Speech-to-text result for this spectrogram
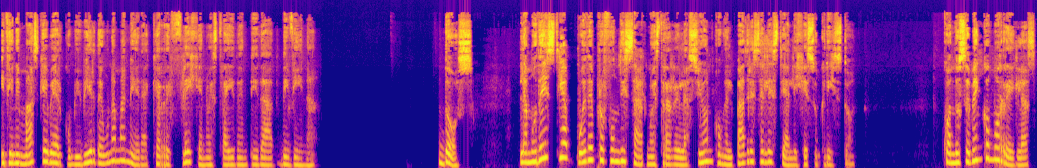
y tiene más que ver con vivir de una manera que refleje nuestra identidad divina. 2. La modestia puede profundizar nuestra relación con el Padre Celestial y Jesucristo. Cuando se ven como reglas,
